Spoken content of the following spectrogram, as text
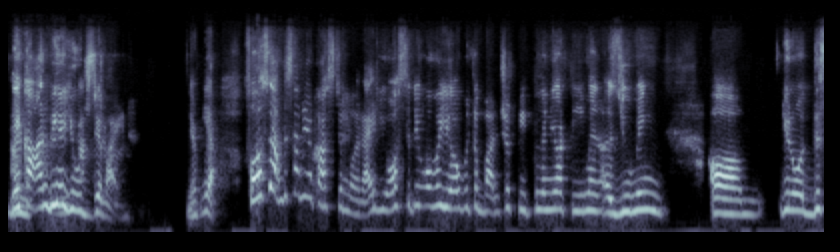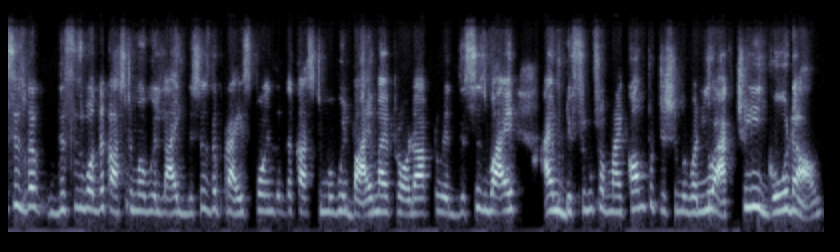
there can't be a huge divide Yep. Yeah. First, understand your customer, right? You're sitting over here with a bunch of people in your team and assuming, um, you know, this is the this is what the customer will like. This is the price point that the customer will buy my product with. This is why I'm different from my competition. But when you actually go down,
